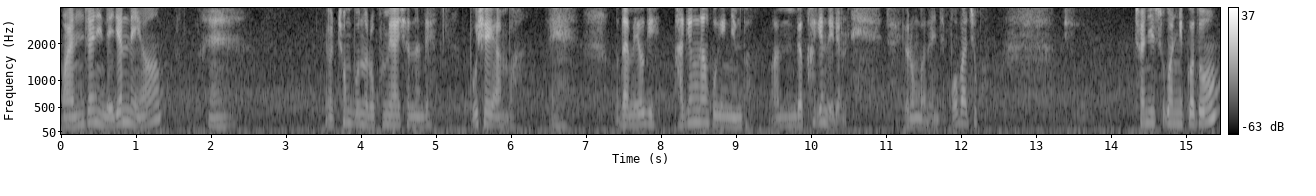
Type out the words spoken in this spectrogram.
완전히 내렸네요. 예, 요 총분으로 구매하셨는데 보셔야 한번. 예. 그 다음에 여기 박영란 고객님도 완벽하게 내렸네. 자 요런 거는 이제 뽑아주고. 전이 수건님 거도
